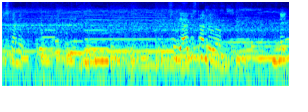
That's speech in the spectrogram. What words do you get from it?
just kind of. So yeah, I just kind of um, How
